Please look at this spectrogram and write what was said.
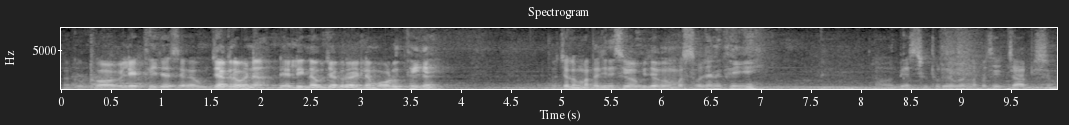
કારણ ઉઠવામાં લેટ થઈ જશે ઉજાગર હોય ને ડેલીના ઉજાગરો હોય એટલે મોડું થઈ જાય. તો ચલો, માતાજીની સેવા બીજા મસ્ત મજાની થઈ ગઈ. હવે થોડી વાર પછી ચા પીશું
